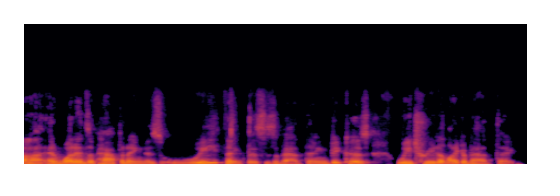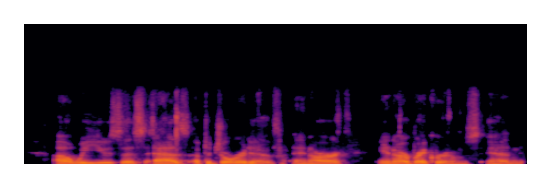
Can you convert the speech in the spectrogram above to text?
Uh, and what ends up happening is we think this is a bad thing because we treat it like a bad thing. Uh, we use this as a pejorative in our in our break rooms and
